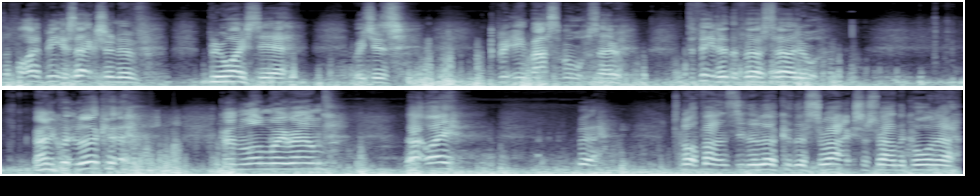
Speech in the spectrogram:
the five metre section of blue ice here, which is completely impassable, so defeated at the first hurdle. I had a quick look at going the long way round that way, but not fancy the look of the Seracs just around the corner,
